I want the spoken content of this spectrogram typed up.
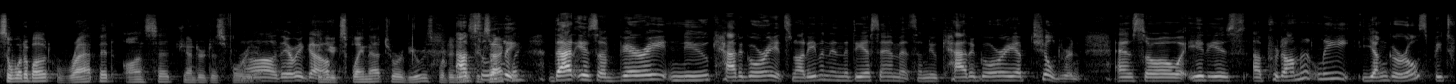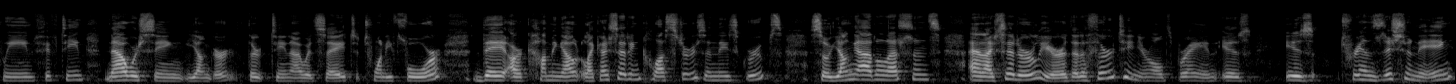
So what about rapid onset gender dysphoria? Oh, there we go. Can you explain that to our viewers, what it is Absolutely. exactly? That is a very new category. It's not even in the DSM. It's a new category of children. And so it is uh, predominantly young girls between 15, now we're seeing younger, 13 I would say, to 24. They are coming out, like I said, in clusters in these groups. So young adolescents, and I said earlier that a 13-year-old's brain is, is transitioning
